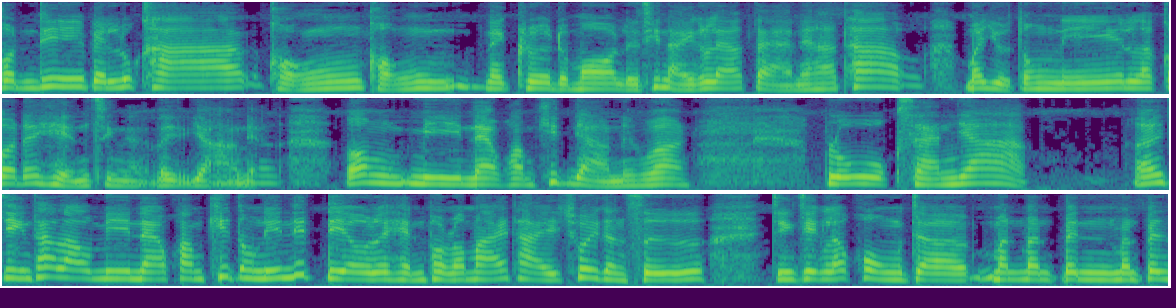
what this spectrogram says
คนที่เป็นลูกค้าของของในเครือเดอะมอลล์หรือที่ไหนก็แล้วแต่เนยฮะถ้ามาอยู่ตรงนี้แล้วก็ได้เห็นสิ่งอะไรอย่างเนี่ยต้องมีแนวความคิดอย่างหนึ่งว่า ปลูกแสนยาก จริงๆ ถ้าเรามีแนวความคิดตรงนี้นิดเดียวเลยเห็นผลไม้ไทยช่วยกันซื้อ จริง ๆ แล้วคงจะมันมันเป็นมันเป็น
